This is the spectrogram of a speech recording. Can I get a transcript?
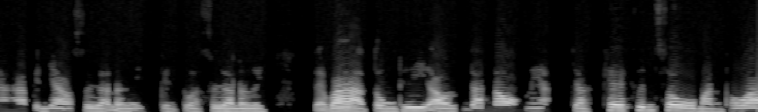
นะคะ เป็นยาวเสื้อเลย เป็นตัวเสื้อเลย แต่ว่าตรงที่เอาด้านนอกเนี่ยจะแค่ขึ้นโซ่มันเพราะว่า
